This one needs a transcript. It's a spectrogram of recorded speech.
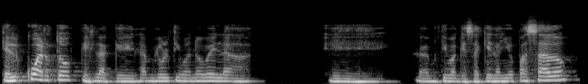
El cuarto, que es la que mi última novela, la última que saqué el año pasado,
